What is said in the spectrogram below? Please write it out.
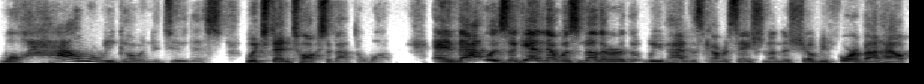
well, how are we going to do this? Which then talks about the what. And that was, again, that was another that we've had this conversation on the show before about how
